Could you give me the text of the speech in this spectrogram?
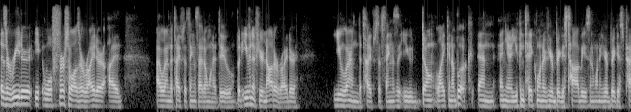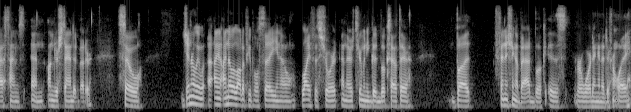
as a reader, well, first of all, as a writer, I, I learn the types of things I don't want to do. But even if you're not a writer, you learn the types of things that you don't like in a book and and you know you can take one of your biggest hobbies and one of your biggest pastimes and understand it better so generally I, I know a lot of people say you know life is short and there's too many good books out there but finishing a bad book is rewarding in a different way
